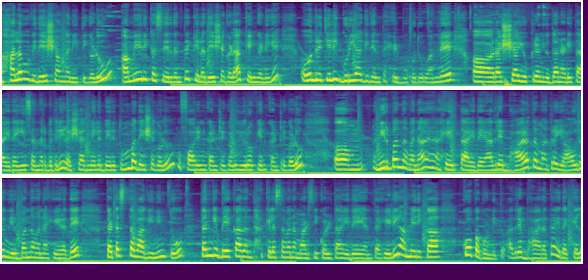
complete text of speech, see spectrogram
ಹಲವು ವಿದೇಶಾಂಗ ನೀತಿಗಳು ಅಮೇರಿಕ ಸೇರಿದಂತೆ ಕೆಲ ದೇಶಗಳ ಕೆಂಗಣಿಗೆ ಒಂದು ರೀತಿಯಲ್ಲಿ ಗುರಿಯಾಗಿದೆ ಅಂತ ಹೇಳಬಹುದು. ಅಂದರೆ ರಷ್ಯಾ ಯುಕ್ರೇನ್ ಯುದ್ಧ ನಡೀತಾ ಇದೆ ಈ ಸಂದರ್ಭದಲ್ಲಿ. ರಷ್ಯಾದ ಮೇಲೆ ಬೇರೆ ತುಂಬ ದೇಶಗಳು ಫಾರಿನ್ ಕಂಟ್ರಿಗಳು ಯುರೋಪಿಯನ್ ಕಂಟ್ರಿಗಳು ನಿರ್ಬಂಧವನ್ನು ಹೇರ್ತಾ ಇದೆ. ಆದರೆ, ಭಾರತ ಮಾತ್ರ ಯಾವುದೇ ನಿರ್ಬಂಧವನ್ನು ಹೇರದೆ ತಟಸ್ಥವಾಗಿ ನಿಂತು ತನಗೆ ಬೇಕಾದಂತಹ ಕೆಲಸವನ್ನು ಮಾಡಿಸಿಕೊಳ್ತಾ ಇದೆ ಅಂತ ಹೇಳಿ ಅಮೆರಿಕ ಕೋಪಗೊಂಡಿತು ಆದರೆ, ಭಾರತ ಇದಕ್ಕೆಲ್ಲ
